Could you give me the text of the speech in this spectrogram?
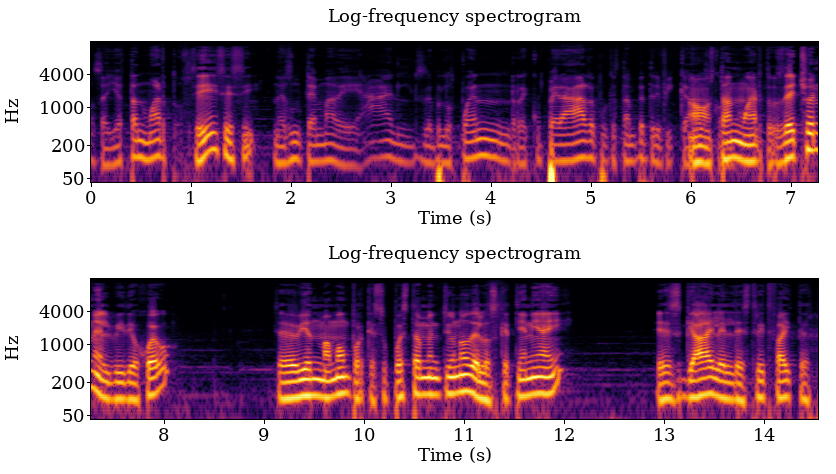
O sea, ya están muertos. Sí, sí, sí. No es un tema de, ah, los pueden recuperar porque están petrificados. No, con- están muertos. De hecho, en el videojuego se ve bien mamón porque supuestamente uno de los que tiene ahí es Guile, el de Street Fighter.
